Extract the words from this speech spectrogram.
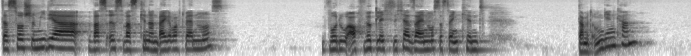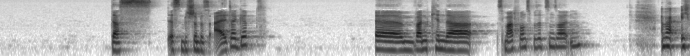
dass Social Media was ist, was Kindern beigebracht werden muss. Wo du auch wirklich sicher sein musst, dass dein Kind damit umgehen kann. Dass es ein bestimmtes Alter gibt, ähm, wann Kinder Smartphones besitzen sollten. Aber ich,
